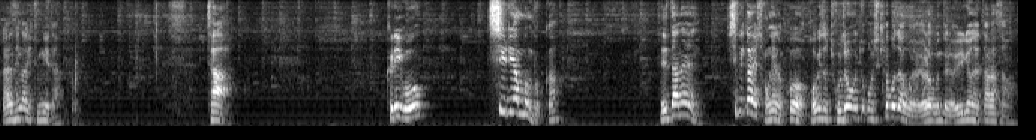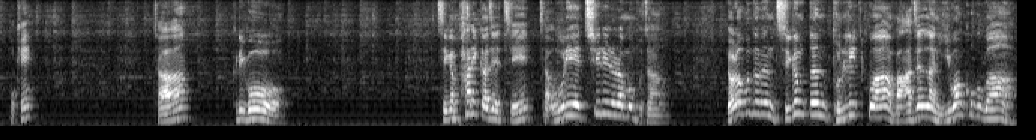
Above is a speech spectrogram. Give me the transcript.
라는 생각이 듭니다. 자, 그리고 7위 한번 볼까? 일단은 10위까지 정해놓고 거기서 조정을 조금씩 해보자고요. 여러분들 의견에 따라서. 오케이? 자, 그리고 지금 8위까지 했지. 자, 우리의 7위를 한번 보자. 여러분들은 지금 뜬 블릿과 마젤란 이완코그가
